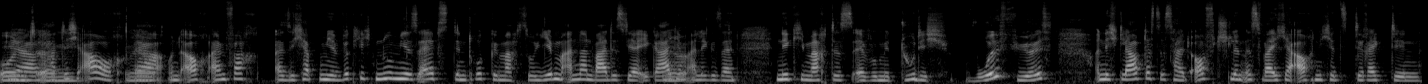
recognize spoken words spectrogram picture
Und, ja, ähm, hatte ich auch, ja. ja. Und auch einfach, also ich habe mir wirklich nur mir selbst den Druck gemacht. So jedem anderen war das ja egal. Ja. Die haben alle gesagt, Niki, mach das, äh, womit du dich wohlfühlst. Und ich glaube, dass das halt oft schlimm ist, weil ich ja auch nicht jetzt direkt den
